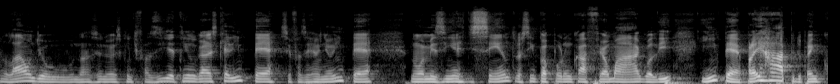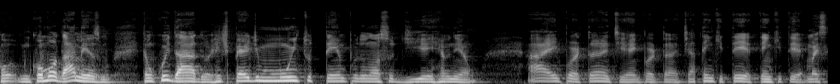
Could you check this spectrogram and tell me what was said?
Lá onde eu, nas reuniões que a gente fazia, tem lugares que era em pé. Você fazia reunião em pé, numa mesinha de centro, assim, para pôr um café, uma água ali, e em pé, para ir rápido, para incomodar mesmo. Então, cuidado, a gente perde muito tempo do nosso dia em reunião. Ah, é importante, é importante. Ah, tem que ter, tem que ter. Mas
